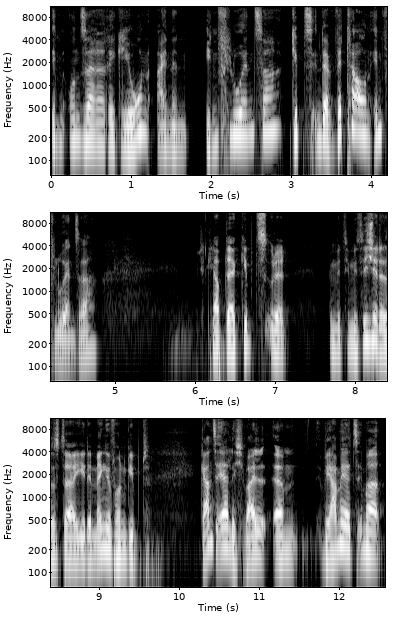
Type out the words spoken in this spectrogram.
in unserer Region einen Influencer? Gibt es in der Wetterau einen Influencer? Ich glaube, da gibt's, oder bin mir ziemlich sicher, dass es da jede Menge von gibt. Ganz ehrlich, weil ähm, wir haben ja jetzt immer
